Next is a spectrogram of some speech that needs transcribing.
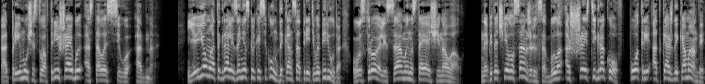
От преимущества в три шайбы осталась всего одна. Ее мы отыграли за несколько секунд до конца третьего периода, устроили самый настоящий навал. На пятачке Лос-Анджелеса было аж шесть игроков, по три от каждой команды,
